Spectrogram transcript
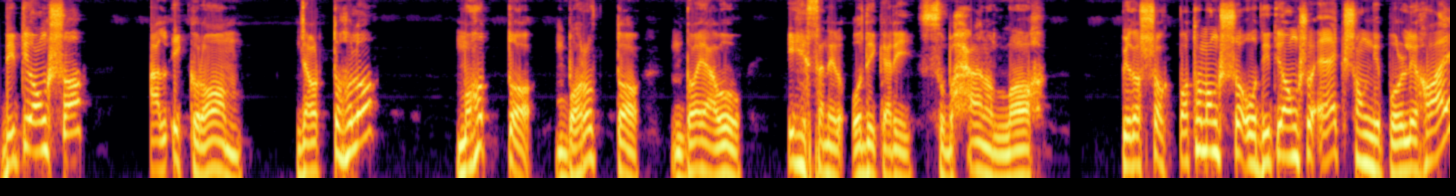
দ্বিতীয় অংশ আল ইকরম যা অর্থ হল মহত্ব, বরত্ব, দয়া ও ইহসানের অধিকারী, সুবহানাল্লাহ। প্রিয় দর্শক, প্রথম অংশ ও দ্বিতীয় অংশ একসঙ্গে পড়লে হয়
